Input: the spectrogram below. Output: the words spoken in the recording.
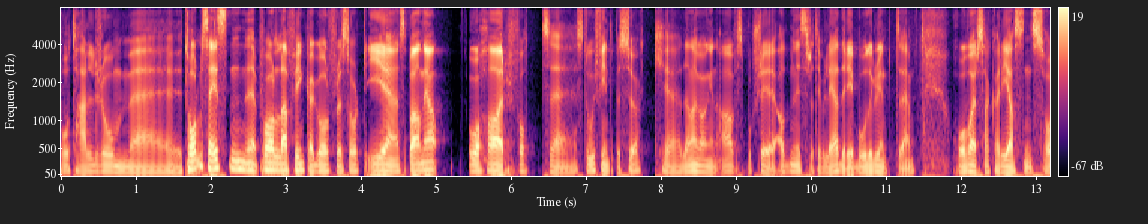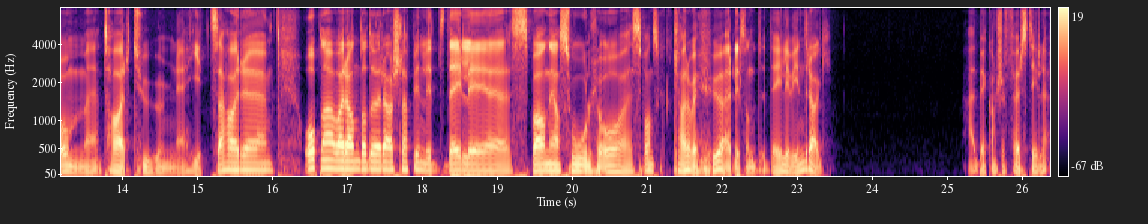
hotellrom eh, 1216 på La Finca Golf Resort i eh, Spania, og har fått eh, storfint besøk eh, denne gangen av sportslig administrativ leder i Bodø-Glimt, eh, Håvard Sakariassen, som eh, tar turen hit. Jeg har eh, åpna verandadøra, slipper inn litt deilig eh, Spania-sol og spansk Klarer vi å høre litt sånn deilig vinddrag? Nei, Det ble kanskje for stille.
